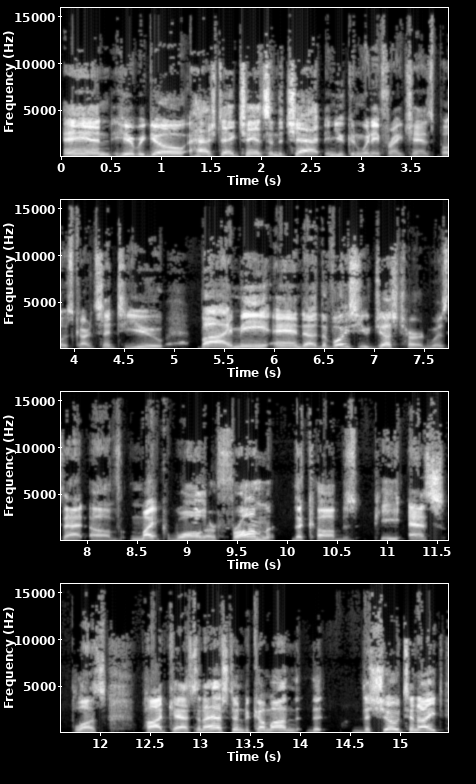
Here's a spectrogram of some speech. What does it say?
And here we go. Hashtag chance in the chat, and you can win a Frank Chance postcard sent to you by me. And uh, the voice you just heard was that of Mike Waller from the Cubs PS Plus podcast. And I asked him to come on the, the show tonight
